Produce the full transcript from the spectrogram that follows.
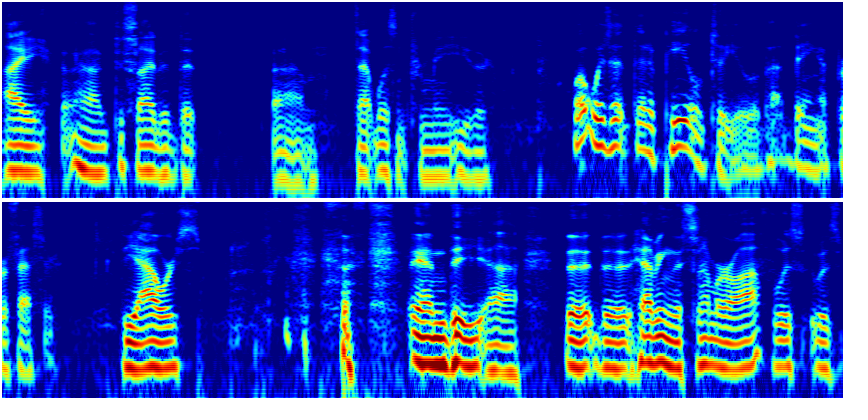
I uh, decided that um, that wasn't for me either. What was it that appealed to you about being a professor? The hours. and the uh, the the having the summer off was was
